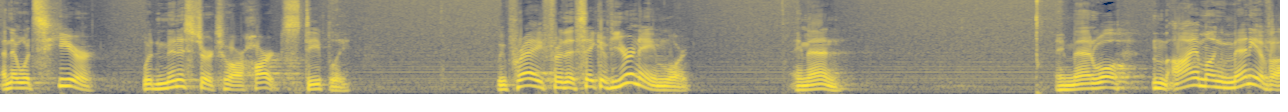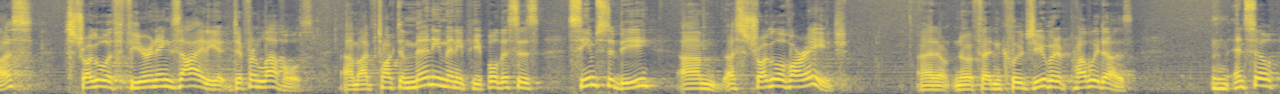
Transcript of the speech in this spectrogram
and that what's here would minister to our hearts deeply. We pray for the sake of your name, Lord. Amen. Amen. Well, I, among many of us, struggle with fear and anxiety at different levels. Um, I've talked to many, many people. This is, seems to be um, a struggle of our age. I don't know if that includes you, but it probably does. And so,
